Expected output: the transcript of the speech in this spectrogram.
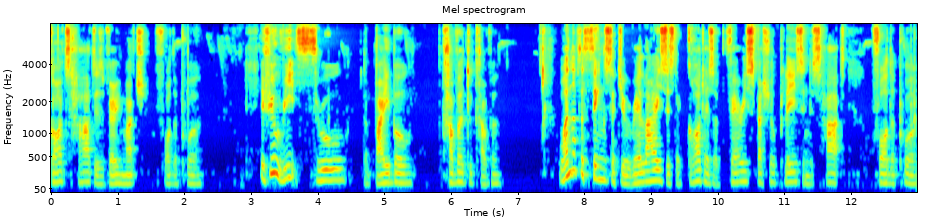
God's heart is very much for the poor. If you read through the Bible cover to cover, one of the things that you realize is that God has a very special place in his heart for the poor.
